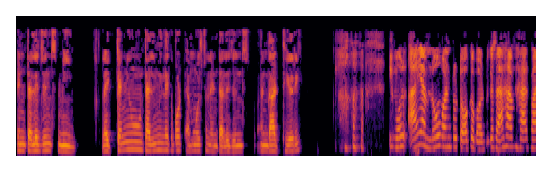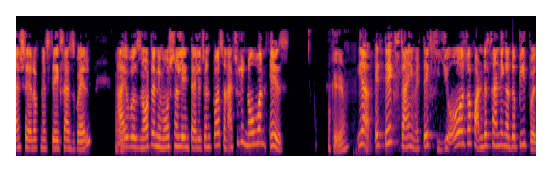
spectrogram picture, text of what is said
intelligence mean? Like can you tell me like about emotional intelligence and that theory? I am no one to talk about because I have had my share of mistakes as well. I Oh, was not an emotionally intelligent person. Actually, no one is. Okay. Yeah, it takes time. It takes years of understanding other people.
